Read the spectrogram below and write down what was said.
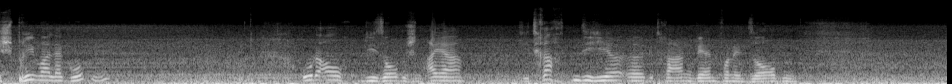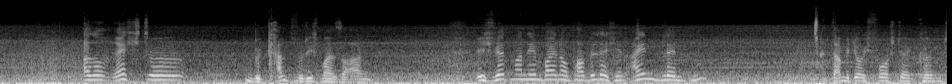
Spreewalder Gurken oder auch die sorbischen Eier, die Trachten, die hier äh, getragen werden von den Sorben. Also recht äh, bekannt, würde ich mal sagen. Ich werde mal nebenbei noch ein paar Bilderchen einblenden, damit ihr euch vorstellen könnt,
